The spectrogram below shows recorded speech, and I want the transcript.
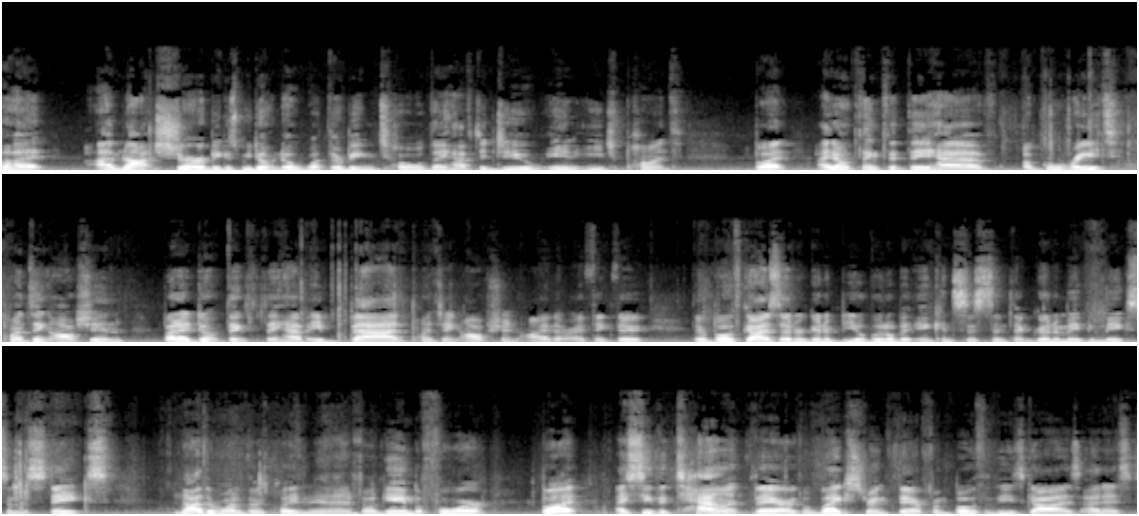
but I'm not sure because we don't know what they're being told they have to do in each punt. But I don't think that they have a great punting option, but I don't think that they have a bad punting option either. I think they're they're both guys that are going to be a little bit inconsistent. They're going to maybe make some mistakes. Neither one of them has played in an NFL game before, but I see the talent there, the leg strength there from both of these guys, and it's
